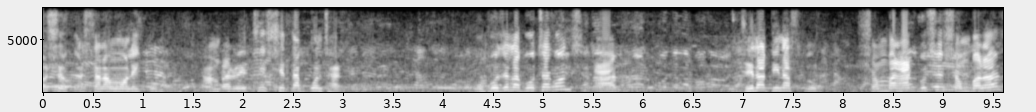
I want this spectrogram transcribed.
দর্শক, আসসালামু আলাইকুম। আমরা রয়েছি সেতাবগঞ্জ হাট, উপজেলা বোচাগঞ্জ আর জেলা দিনাজপুর। সোমবার হাট বসে, সোমবার আজ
